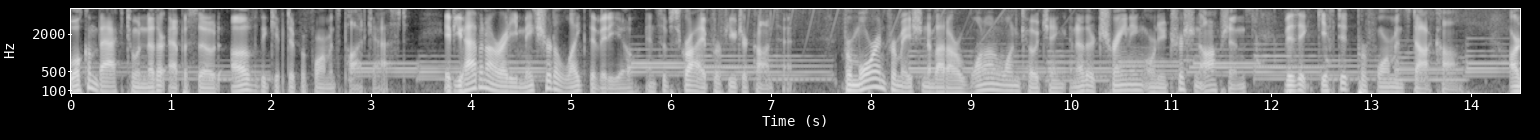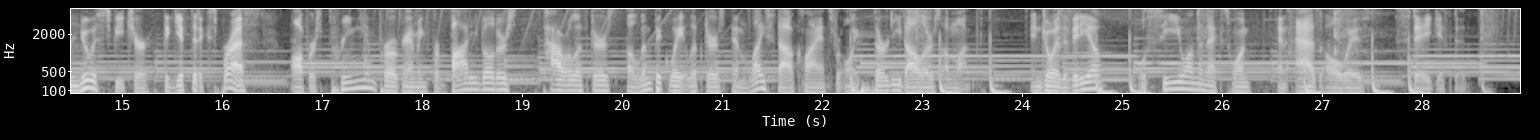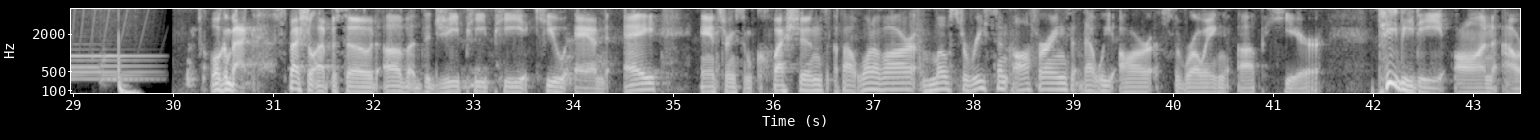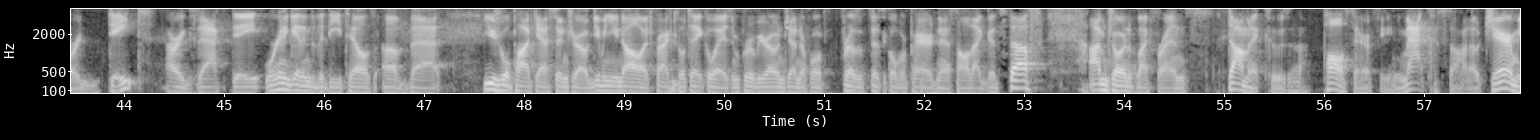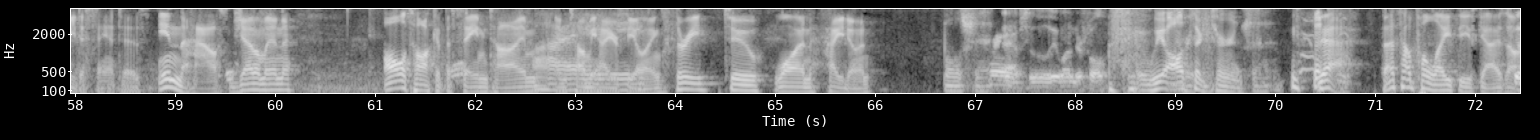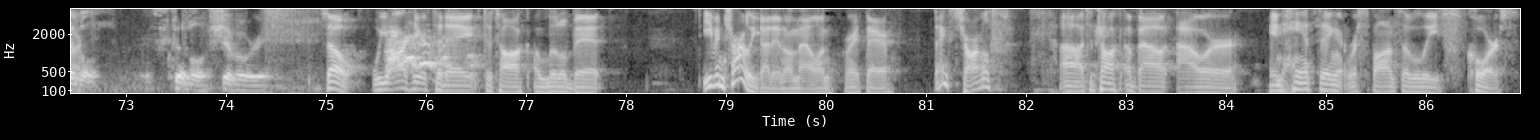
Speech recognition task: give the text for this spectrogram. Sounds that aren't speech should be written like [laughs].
Welcome back to another episode of the Gifted Performance Podcast. If you haven't already, make sure to like the video and subscribe for future content. For more information about our one on one coaching and other training or nutrition options, visit giftedperformance.com. Our newest feature, the Gifted Express, offers premium programming for bodybuilders, powerlifters, Olympic weightlifters, and lifestyle clients for only $30 a month. Enjoy the video, we'll see you on the next one, and as always, stay gifted. Welcome back. Special episode of the GPP Q&A answering some questions about one of our most recent offerings that we are throwing up here. TBD on our date, our exact date. We're going to get into the details of that usual podcast intro, giving you knowledge, practical takeaways, improve your own general physical preparedness, all that good stuff. I'm joined with my friends Dominic Cusa, Paul Serafini, Matt Casano, Jeremy DeSantis in the house. Gentlemen, all talk at the same time Hi. and tell me how you're feeling. Three, two, one. How you doing? Bullshit. Absolutely wonderful. [laughs] we all took turns. yeah, that's how polite these guys Civil. are. Civil chivalry. So we are here today to talk a little bit. Even Charlie got in on that one right there. Thanks, Charles. Uh, to talk about our enhancing responsibly course.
